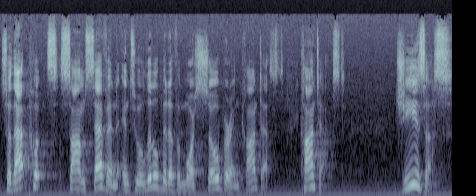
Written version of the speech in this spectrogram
So that puts Psalm 7 into a little bit of a more sobering context. context. Jesus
